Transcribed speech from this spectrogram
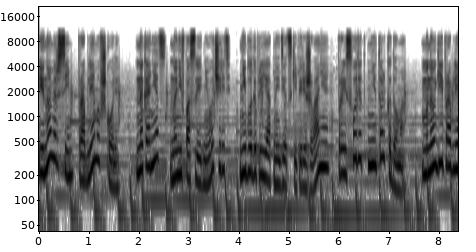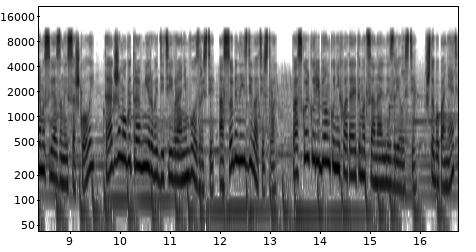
И номер семь – проблемы в школе. Наконец, но не в последнюю очередь, неблагоприятные детские переживания происходят не только дома. Многие проблемы, связанные со школой, также могут травмировать детей в раннем возрасте, особенно издевательства поскольку ребенку не хватает эмоциональной зрелости, чтобы понять,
